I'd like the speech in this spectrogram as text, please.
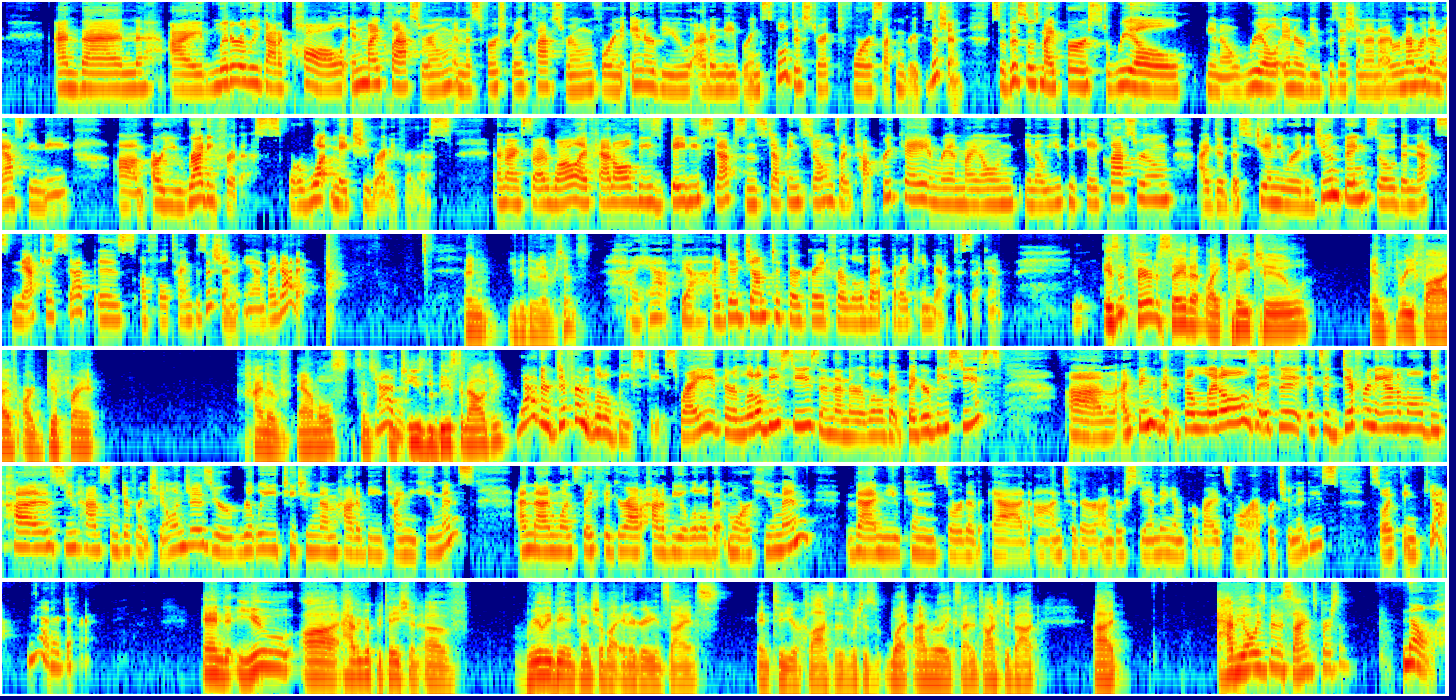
And then I literally got a call in my classroom, in this first grade classroom, for an interview at a neighboring school district for a second grade position. So this was my first real, you know, real interview position. And I remember them asking me, um, Are you ready for this? Or what makes you ready for this? And I said, well, I've had all these baby steps and stepping stones. I taught pre-K and ran my own, you know, UPK classroom. I did this January to June thing. So the next natural step is a full-time position and I got it. And you've been doing it ever since. I have. Yeah. I did jump to third grade for a little bit, but I came back to second. Is it fair to say that like K2 and 3 5 are different kind of animals since Yeah. to use the beast analogy? Yeah, they're different little beasties, right? They're little beasties and then they're a little bit bigger beasties. Um, I think that the littles, it's a it's a different animal because you have some different challenges. You're really teaching them how to be tiny humans. And then once they figure out how to be a little bit more human, then you can sort of add on to their understanding and provide some more opportunities. So I think, yeah, yeah, they're different. And you uh, have a reputation of really being intentional about integrating science into your classes, which is what I'm really excited to talk to you about. Uh, have you always been a science person? No.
